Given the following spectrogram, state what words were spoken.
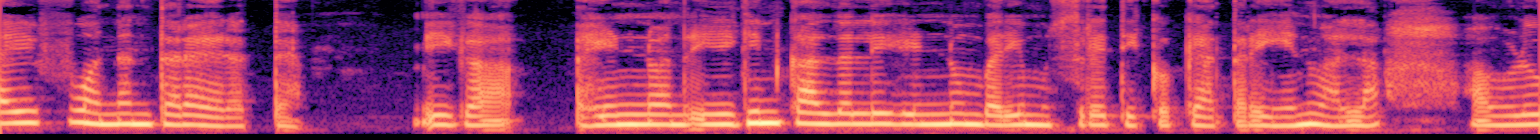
ಲೈಫು ಒಂದೊಂದು ಥರ ಇರುತ್ತೆ. ಈಗ ಹೆಣ್ಣು ಅಂದರೆ ಈಗಿನ ಕಾಲದಲ್ಲಿ ಹೆಣ್ಣು ಬರೀ ಮುಸುರೆ ತಿಕ್ಕೋಕ್ಕೆ ಆ ಥರ ಏನೂ ಅಲ್ಲ. ಅವಳು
